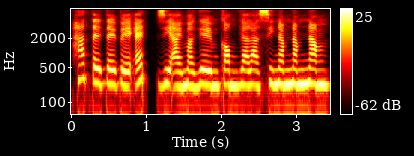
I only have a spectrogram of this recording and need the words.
https gimagame.com Galaxy 555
